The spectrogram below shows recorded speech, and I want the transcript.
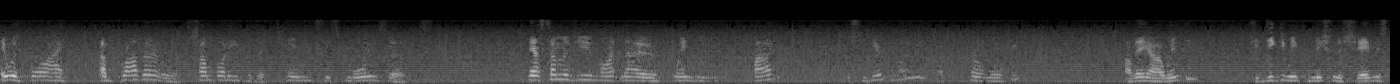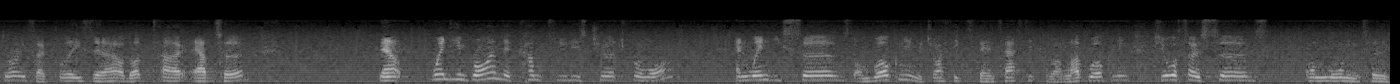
It was by a brother or somebody that attends this morning service. Now, some of you might know Wendy Hardy. Is she here at the moment? A walking. Oh, there you are, Wendy. She did give me permission to share this story, so please, uh, I'll not uh, outturn. Now, Wendy and Brian, they've come to this church for a while. And Wendy serves on welcoming, which I think is fantastic because I love welcoming. She also serves on morning tea.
